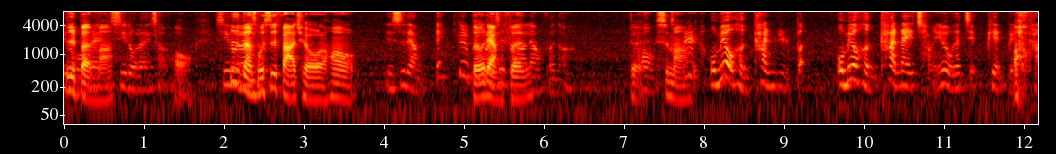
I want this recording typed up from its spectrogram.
日本吗？C 罗那一场哦，日本不是罚球，然后也是两哎得两分两分啊？对，是吗？日我没有很看日本，我没有很看那一场，因为我在剪片别人看。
